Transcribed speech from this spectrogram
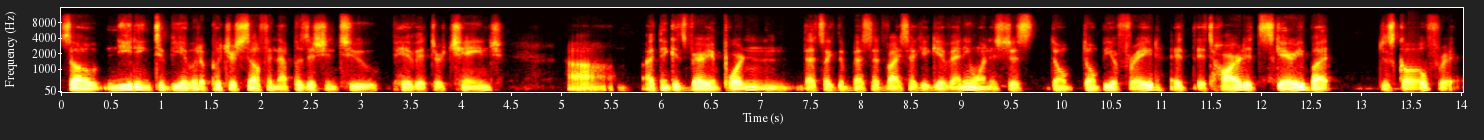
So needing to be able to put yourself in that position to pivot or change, um, I think it's very important. And that's like the best advice I could give anyone is just don't don't be afraid. It, it's hard, it's scary, but just go for it.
